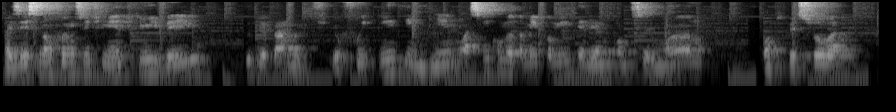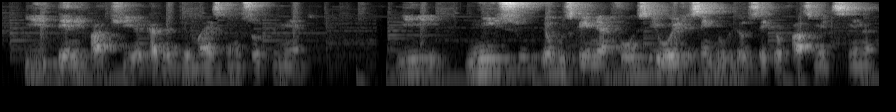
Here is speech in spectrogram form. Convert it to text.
Mas esse não foi um sentimento que me veio do dia para a noite. Eu fui entendendo, assim como eu também fui me entendendo como ser humano, quanto pessoa, e tendo empatia cada dia mais com o sofrimento. E nisso eu busquei minha força e hoje, sem dúvida, eu sei que eu faço medicina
